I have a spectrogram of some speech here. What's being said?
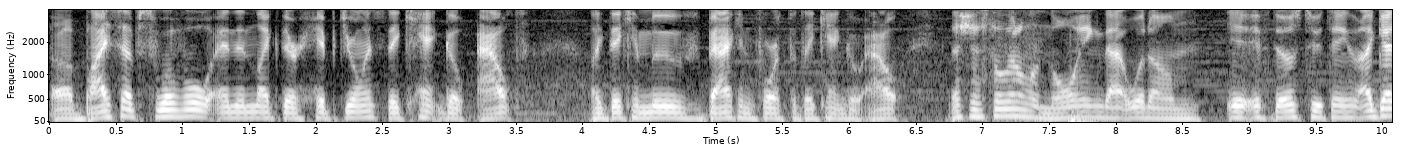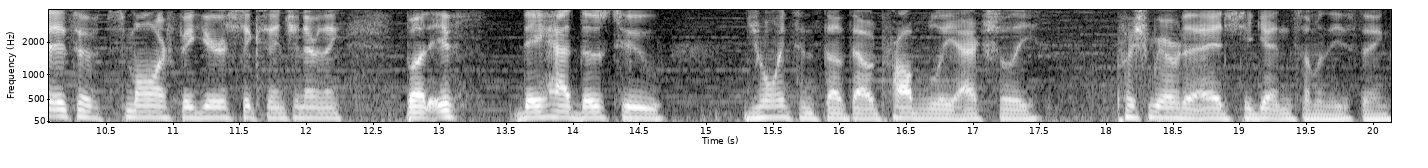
uh, bicep swivel and then like their hip joints they can't go out like they can move back and forth but they can't go out that's just a little annoying that would um if those two things i get it's a smaller figure six inch and everything but if they had those two joints and stuff that would probably actually push me over the edge to get in some of these things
